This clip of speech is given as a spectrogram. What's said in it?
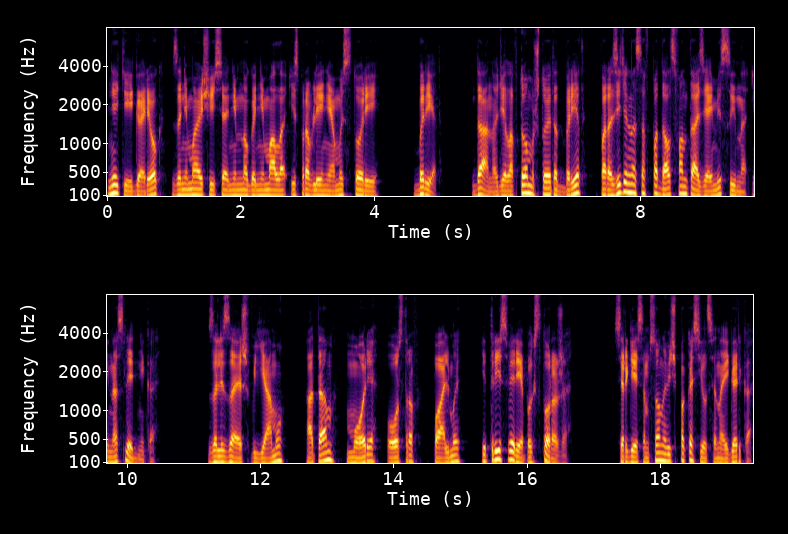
некий Игорек, занимающийся ни много мало исправлением истории. Бред. Да, но дело в том, что этот бред поразительно совпадал с фантазиями сына и наследника. Залезаешь в яму, а там море, остров, пальмы и три свирепых сторожа. Сергей Самсонович покосился на Игорька.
